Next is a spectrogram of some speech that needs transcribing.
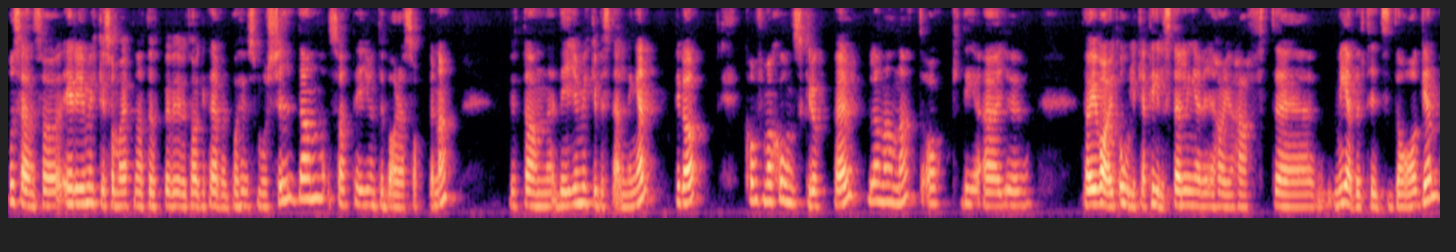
Och sen så är det ju mycket som har öppnat upp överhuvudtaget även på husmorssidan så att det är ju inte bara sopporna utan det är ju mycket beställningar idag. Konfirmationsgrupper bland annat och det är ju det har ju varit olika tillställningar. Vi har ju haft eh, medeltidsdagen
